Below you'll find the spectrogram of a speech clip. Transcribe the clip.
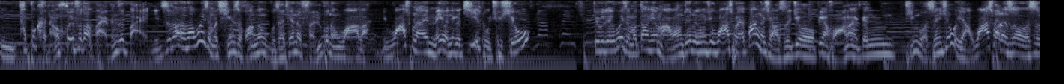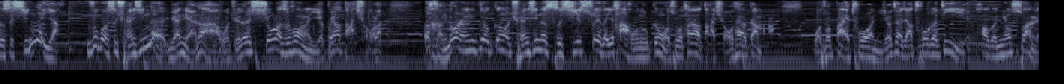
嗯，它不可能恢复到百分之百。你知道他为什么秦始皇跟武则天的坟不能挖吧？你挖出来没有那个技术去修，对不对？为什么当年马王堆的东西挖出来半个小时就变黄了，跟苹果生锈一样？挖出来的时候是是新的一样。如果是全新的元年了啊，我觉得修了之后呢，也不要打球了。很多人就跟我全新的时期睡得一塌糊涂，跟我说他要打球，他要干嘛？我说拜托，你就在家拖个地，泡个妞算了，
